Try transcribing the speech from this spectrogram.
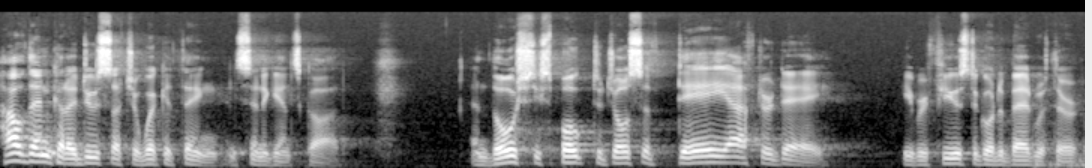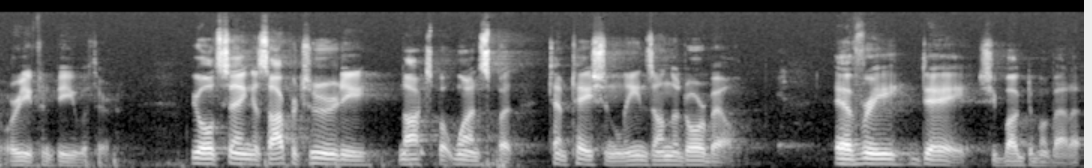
How then could I do such a wicked thing and sin against God? And though she spoke to Joseph day after day, he refused to go to bed with her or even be with her. The old saying is opportunity knocks but once, but temptation leans on the doorbell. Every day she bugged him about it.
